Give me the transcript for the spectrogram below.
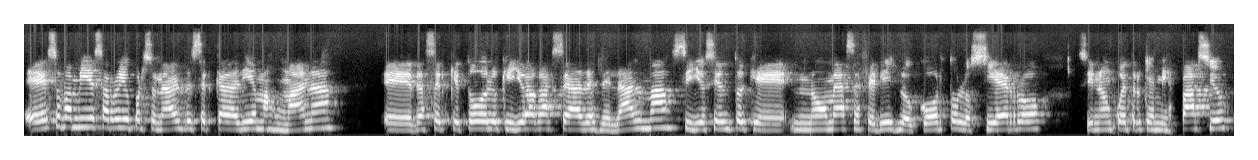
eso va mi desarrollo personal, de ser cada día más humana, eh, de hacer que todo lo que yo haga sea desde el alma. Si yo siento que no me hace feliz, lo corto, lo cierro, si no encuentro que es mi espacio.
